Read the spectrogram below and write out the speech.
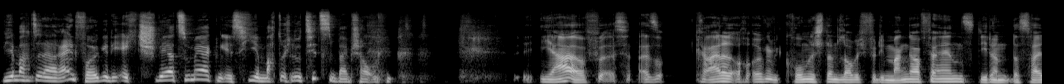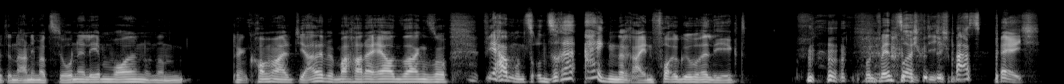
wir machen es in einer Reihenfolge, die echt schwer zu merken ist. Hier, macht euch Notizen beim Schauen. Ja, also gerade auch irgendwie komisch dann, glaube ich, für die Manga-Fans, die dann das halt in Animation erleben wollen und dann dann kommen halt die Albemacher daher und sagen so, wir haben uns unsere eigene Reihenfolge überlegt. und wenn es euch nicht passt, Pech.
